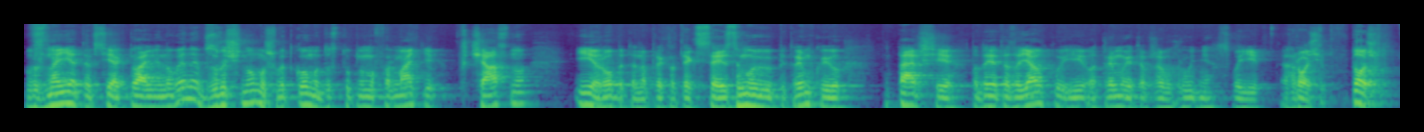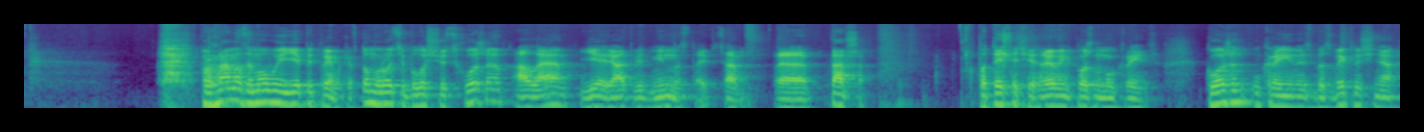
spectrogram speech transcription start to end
взнаєте всі актуальні новини в зручному, швидкому, доступному форматі вчасно. І робите, наприклад, як з цією зимовою підтримкою. Перші подаєте заявку і отримуєте вже в грудні свої гроші. Тож, Програма зимової є підтримки. В тому році було щось схоже, але є ряд відмінностей в цьому. Е, перше, по тисячі гривень кожному українцю. Кожен українець без виключення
